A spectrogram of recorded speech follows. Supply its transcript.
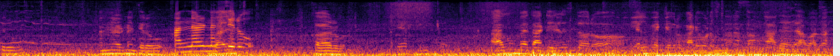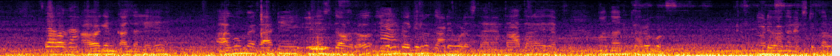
ತಿರುವು. ಹನ್ನೆರಡನೇ ತಿರುವು. ಹನ್ನೆರಡನೇ ತಿರುವು. ತಿರು ಕಾರು. ಆಗುಂಬೆ ಘಾಟಿ ಇಳಿಸಿದವರು ಎಲ್ಲಿ ಬೇಕಿದ್ರು ಗಾಡಿ ಓಡಿಸ್ತಾರೆ ಅಂತ ಒಂದು ಗಾದೆ ಇದೆ ಅವಾಗ. ಯಾವಾಗ? ಆವಾಗಿನ ಕಾಲದಲ್ಲಿ ಆಗುಂಬೆ ಘಾಟಿ ಇಳಿಸಿದವರು ಎಲ್ಲಿ ಬೇಕಿದ್ರು ಗಾಡಿ ಓಡಿಸ್ತಾರೆ ಅಂತ ಆ ಥರ ಇದೆ. ಒಂದೊಂದು ಕರುಬು ನೋಡಿ ಇವಾಗ ನೆಕ್ಸ್ಟ್ ಕರು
